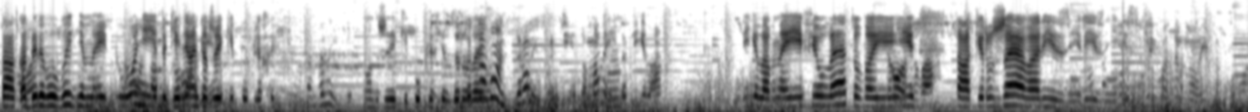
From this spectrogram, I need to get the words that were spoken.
Так, а деревовидні в неї піонії такі, гляньте вже які пупляхи. Там. От вже які пупляхи то вон здоровий ключі, то малий, то біла. Біла в неї і фіолетова, і, і Розова. так, і рожева, різні, різні. мною такого.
